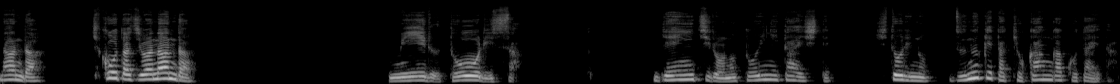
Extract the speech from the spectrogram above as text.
なんだ？貴公たちはなんだ？見る通りさ。と、源一郎の問いに対して、一人のず抜けた巨漢が答えた。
